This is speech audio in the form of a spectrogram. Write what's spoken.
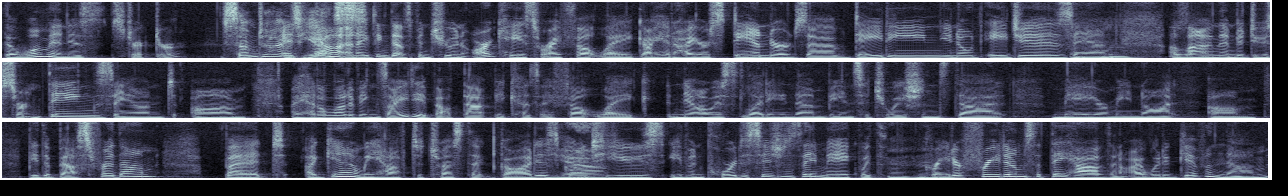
the woman is stricter. Sometimes, And- yes. Yeah, and I think that's been true in our case where I felt like I had higher standards of dating, you know, ages Mm-hmm. and allowing them to do certain things. And um, I had a lot of anxiety about that because I felt like now is letting them be in situations that may or may not um, be the best for them. But again, we have to trust that God is going to use even poor decisions they make with greater freedoms that they have than I would have given them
